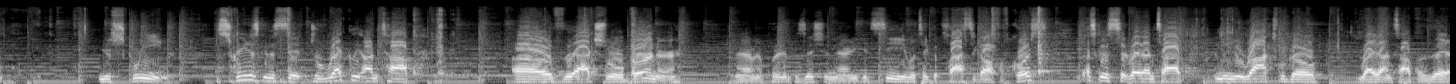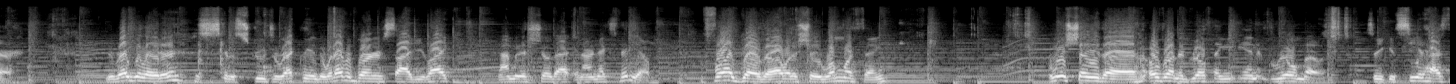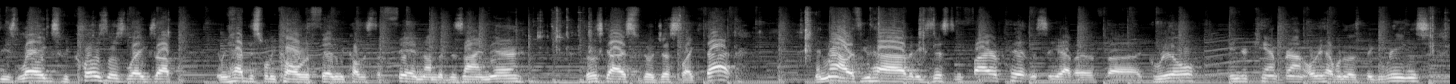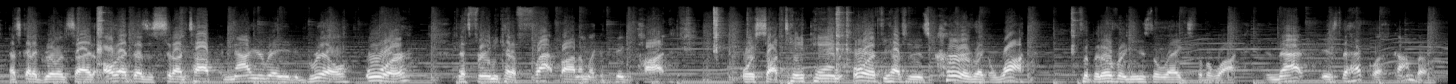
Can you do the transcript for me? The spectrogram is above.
your screen. The screen is gonna sit directly on top of the actual burner. And I'm gonna put it in position there and you can see, we'll take the plastic off of course. That's gonna sit right on top and then your rocks will go right on top of there. Your regulator is just gonna screw directly into whatever burner side you like. And I'm gonna show that in our next video. Before I go though, I wanna show you one more thing. I'm gonna show you the over under grill thing in grill mode. So you can see it has these legs. We close those legs up and we have this what we call the fin. We call this the fin on the design there. Those guys go just like that. And now if you have an existing fire pit, let's say you have a, a grill in your campground or you have one of those big rings that's got a grill inside, all that does is sit on top and now you're ready to grill or that's for any kind of flat bottom like a big pot or saute pan or if you have something that's curved like a wok, flip it over and use the legs for the wok. And that is the Hekla combo.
